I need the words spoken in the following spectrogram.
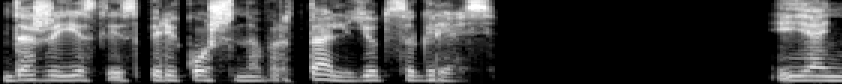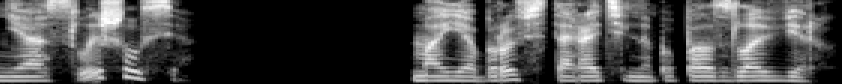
Даже если из перекошенного рта льется грязь. Я не ослышался? Моя бровь старательно поползла вверх,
